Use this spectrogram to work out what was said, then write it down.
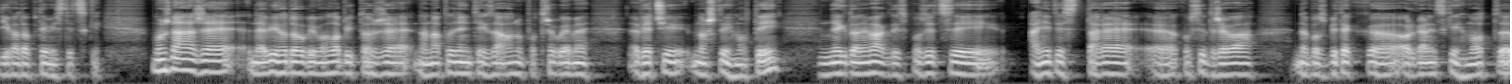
dívat optimisticky. Možná, že nevýhodou by mohlo být to, že na naplnění těch záhonů potřebujeme větší množství hmoty. Někdo nemá k dispozici ani ty staré eh, kusy dřeva nebo zbytek eh, organických hmot eh,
